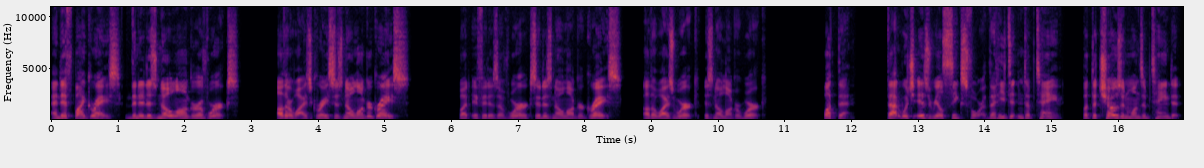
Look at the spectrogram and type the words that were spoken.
And if by grace, then it is no longer of works. Otherwise, grace is no longer grace. But if it is of works, it is no longer grace. Otherwise, work is no longer work. What then? That which Israel seeks for, that he didn't obtain, but the chosen ones obtained it,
